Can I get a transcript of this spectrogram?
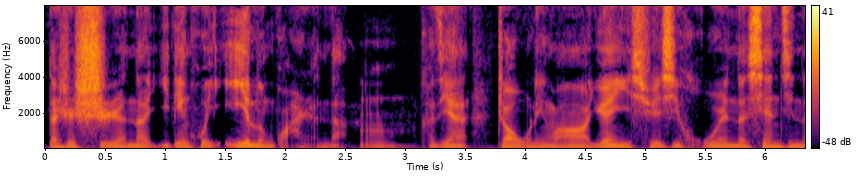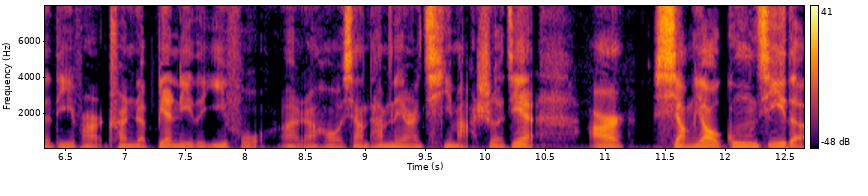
但是世人呢，一定会议论寡人的。嗯。可见赵武灵王啊，愿意学习胡人的先进的地方，穿着便利的衣服啊，然后像他们那样骑马射箭，而想要攻击的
